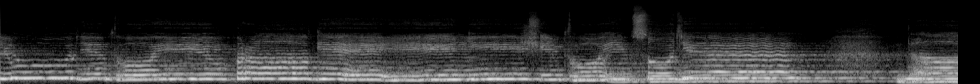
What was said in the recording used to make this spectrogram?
людям Твоим правде и нищим Твоим суде, да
